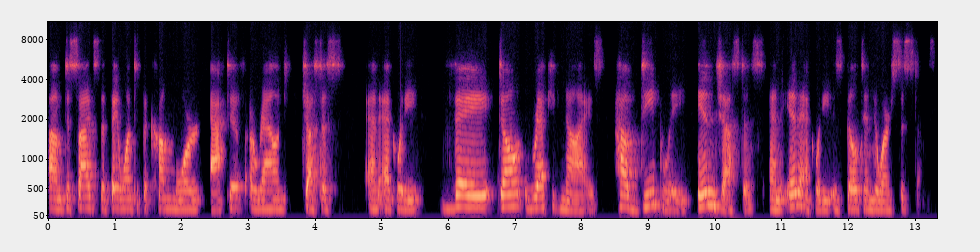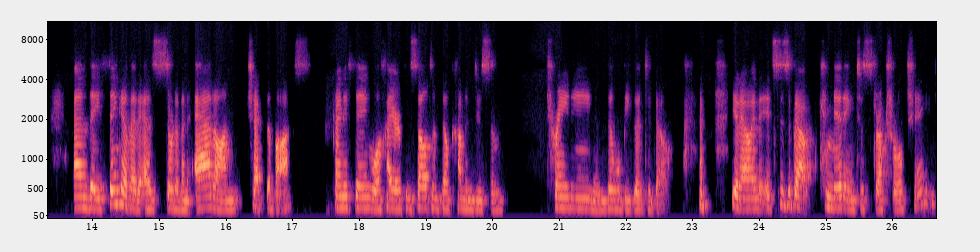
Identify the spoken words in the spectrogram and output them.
um, decides that they want to become more active around justice and equity they don't recognize how deeply injustice and inequity is built into our systems. And they think of it as sort of an add on, check the box kind of thing. We'll hire a consultant, they'll come and do some training, and they will be good to go. you know, and it's just about committing to structural change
